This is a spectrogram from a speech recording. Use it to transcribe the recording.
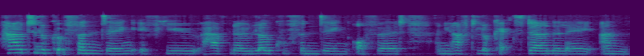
how to look at funding if you have no local funding offered and you have to look externally. And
